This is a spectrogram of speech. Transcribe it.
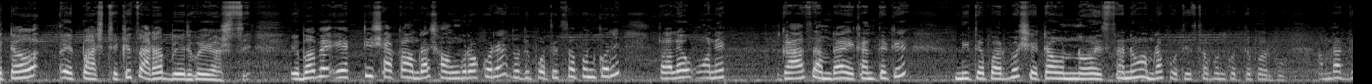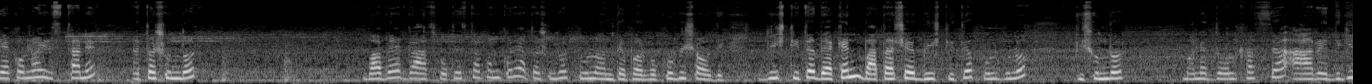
এটাও এর পাশ থেকে তারা বের হয়ে আসছে। এভাবে একটি শাখা আমরা সংগ্রহ করে যদি প্রতিস্থাপন করি, তাহলে অনেক গাছ আমরা এখান থেকে নিতে পারব, সেটা অন্য স্থানেও আমরা প্রতিস্থাপন করতে পারব। আমরা যে কোনো স্থানে এত সুন্দর ভাবে গাছ প্রতিস্থাপন করে এত সুন্দর ফুল আনতে পারব, খুবই সহজে। বৃষ্টিতে দেখেন, বাতাসে বৃষ্টিতে ফুলগুলো কি সুন্দর মানে দোল খাচ্ছে, আর এদিকে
